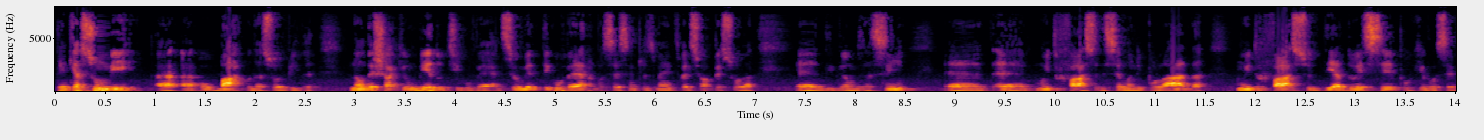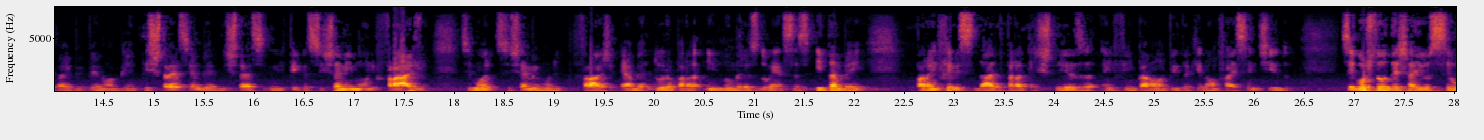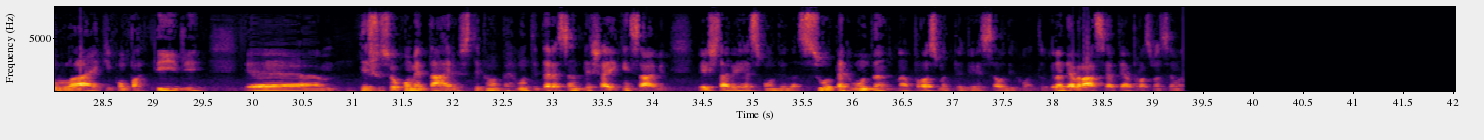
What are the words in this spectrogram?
tem que assumir a, a, o barco da sua vida. Não deixar que o medo te governe. Se o medo te governa, você simplesmente vai ser uma pessoa, é, digamos assim, é, é, muito fácil de ser manipulada, muito fácil de adoecer, porque você vai viver num ambiente de estresse. E ambiente de estresse significa sistema imune frágil. Sistema imune frágil é abertura para inúmeras doenças. E também para a infelicidade, para a tristeza, enfim, para uma vida que não faz sentido. Se gostou, deixa aí o seu like, compartilhe, é, deixe o seu comentário. Se tiver uma pergunta interessante, deixa aí, quem sabe eu estarei respondendo a sua pergunta na próxima TV Saúde Conta. Um grande abraço e até a próxima semana.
